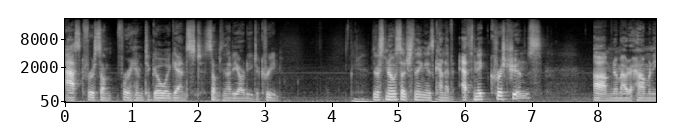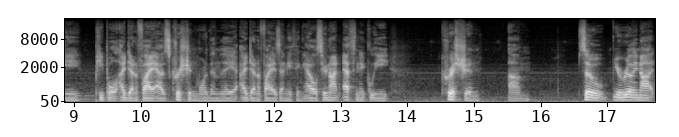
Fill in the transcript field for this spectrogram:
ask for some for him to go against something that he already decreed. There's no such thing as kind of ethnic Christians, um, no matter how many people identify as Christian more than they identify as anything else. You're not ethnically Christian. Um, so you're really not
